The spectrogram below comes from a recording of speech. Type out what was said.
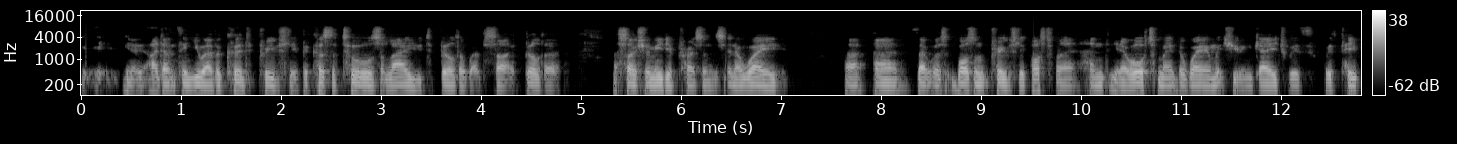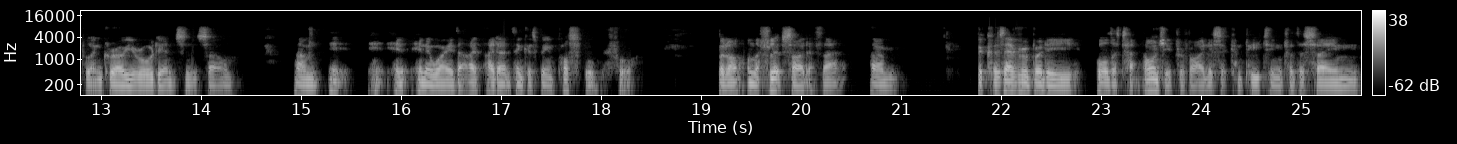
you know, I don't think you ever could previously because the tools allow you to build a website, build a, a social media presence in a way uh, uh, that was wasn't previously possible, and you know, automate the way in which you engage with with people and grow your audience and so on, um, in, in, a way that I, I, don't think has been possible before. But on, on the flip side of that, um, because everybody, all the technology providers are competing for the same,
